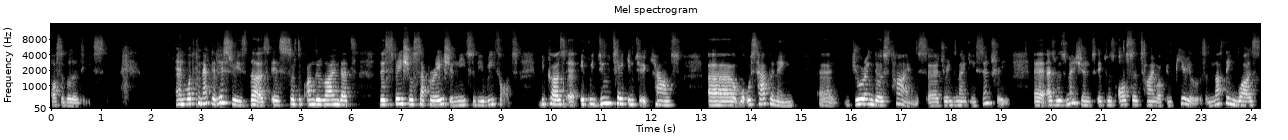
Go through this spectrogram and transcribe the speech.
possibilities. And what connected histories does is sort of underline that the spatial separation needs to be rethought because uh, if we do take into account uh, what was happening uh, during those times, uh, during the 19th century, uh, as was mentioned, it was also a time of imperialism. Nothing was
